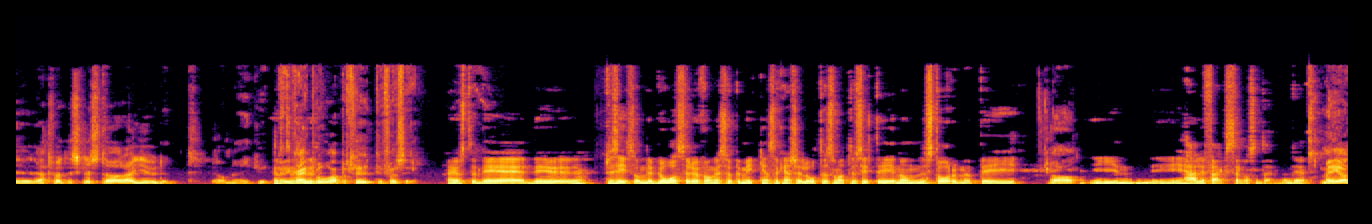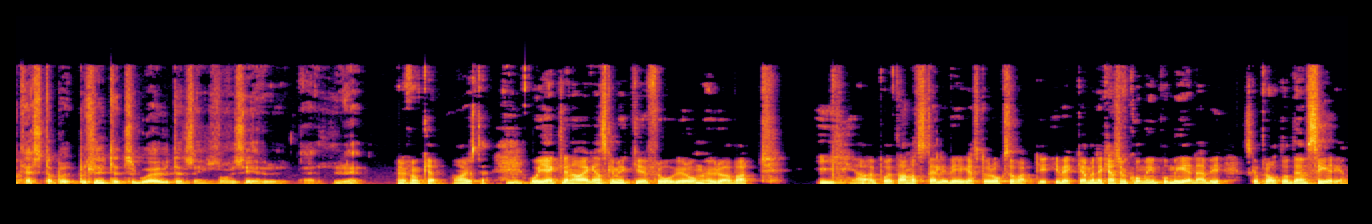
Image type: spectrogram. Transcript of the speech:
Eh, Jag tror att det skulle störa ljudet om jag gick ut. Men vi kan ju prova på slutet för att se. Ja, just det. Det är, det är ju, precis, om det blåser och fångas upp i micken så kanske det låter som att du sitter i någon storm uppe i, Ja, i, i Halifax eller något sånt där. Men det, men jag testar på, på slutet så går jag ut en sväng så får vi se hur det. Hur det är. hur det funkar. Ja, just det. Mm. Och egentligen har jag ganska mycket frågor om hur det har varit i, på ett annat ställe i Vegas. Då det också varit i, i veckan. Men det kanske vi kommer in på mer när vi ska prata om den serien.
